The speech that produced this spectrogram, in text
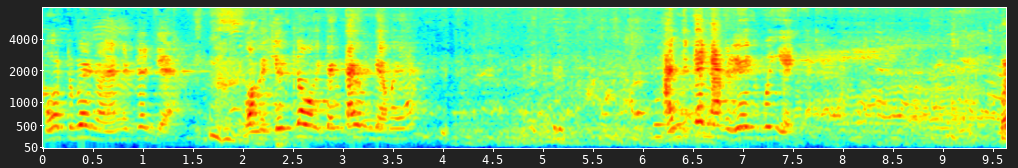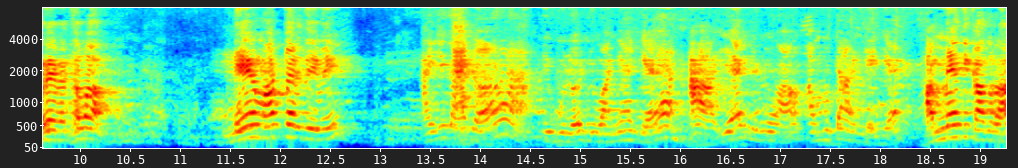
పోర్టు పోయిన వెంకటరెడ్డి. ఒక చెట్లో ఒక టెంకాయ ఉందేమయ్యా? అందుకే నాకు రేగిపోయేది. ఒరే వెధవా నేను మాట్లాడేదేమి అది కాదు ఇప్పుడు నువ్వు అనేది ఆ ఏంటి నువ్వు అమ్ముతా ఉండేది అమ్మేది కాదురా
